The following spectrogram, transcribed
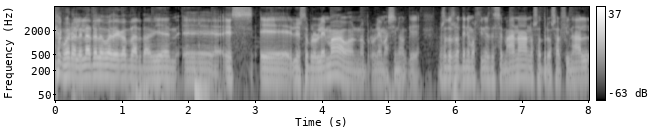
bueno, Lela te lo puede contar también, eh, es eh, nuestro problema, o no problema, sino que nosotros no tenemos fines de semana, nosotros al final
